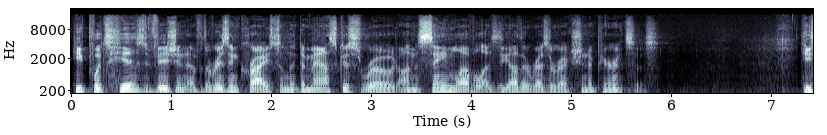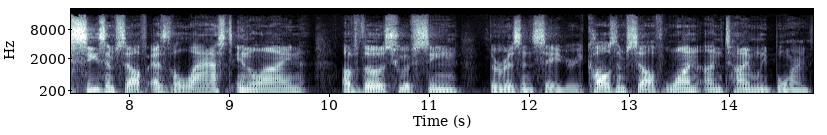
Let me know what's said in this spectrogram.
He puts his vision of the risen Christ on the Damascus Road on the same level as the other resurrection appearances. He sees himself as the last in line of those who have seen the risen Savior. He calls himself one untimely born.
